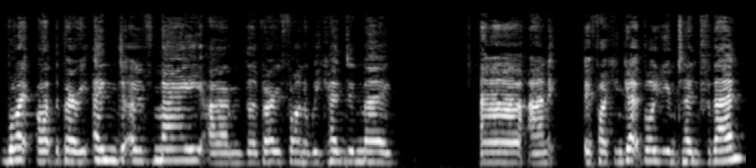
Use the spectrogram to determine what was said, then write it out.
right at the very end of May, um, the very final weekend in May. Uh, and if I can get volume 10 for then,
